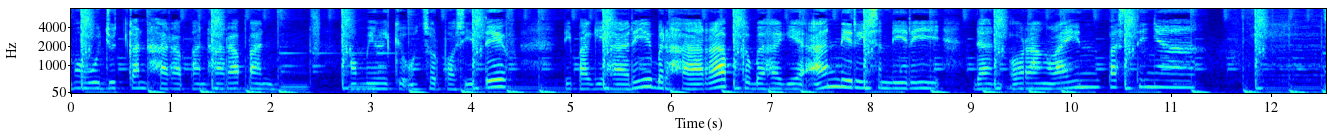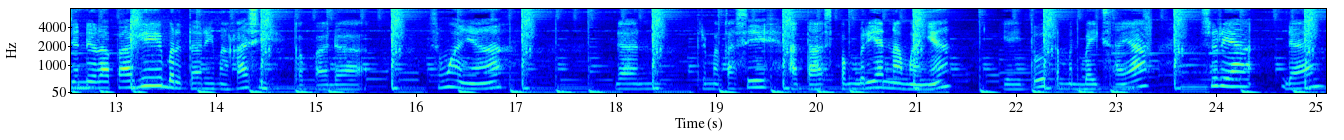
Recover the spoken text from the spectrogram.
mewujudkan harapan-harapan memiliki unsur positif di pagi hari berharap kebahagiaan diri sendiri dan orang lain pastinya. Jendela pagi berterima kasih kepada semuanya dan terima kasih atas pemberian namanya yaitu teman baik saya Surya dan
